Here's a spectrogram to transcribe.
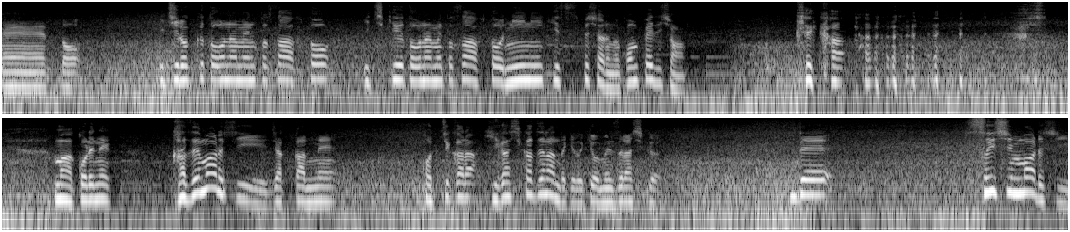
えー、っと16トーナメントサーフと19トーナメントサーフと22キススペシャルのコンペティション。結果。まあこれね風もあるし若干ねこっちから東風なんだけど今日珍しく。で水深もあるし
